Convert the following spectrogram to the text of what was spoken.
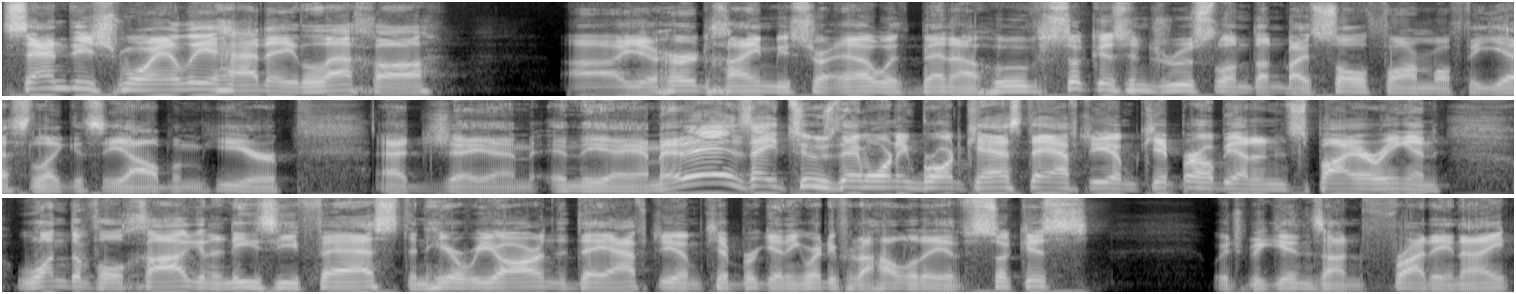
Sandy Shmueli had a lecha. Uh, you heard Chaim Yisrael with Ben Ahuv. Sukkot in Jerusalem done by Soul Farm off the Yes Legacy album here at JM in the AM. It is a Tuesday morning broadcast after Yom Kippur. Hope you had an inspiring and wonderful Chag and an easy fast. And here we are in the day after Yom Kippur getting ready for the holiday of Sukkot which begins on Friday night.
